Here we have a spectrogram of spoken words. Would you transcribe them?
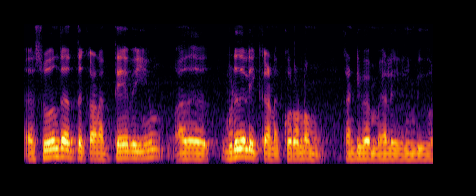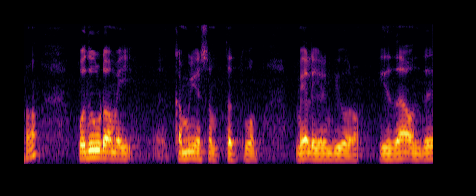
சுதந்திரத்துக்கான தேவையும் அது விடுதலைக்கான குரலும் கண்டிப்பாக மேலே எழும்பி வரும். பொதுவுடைமை கம்யூனிசம் தத்துவம் மேலே எழும்பி வரும். இதுதான் வந்து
